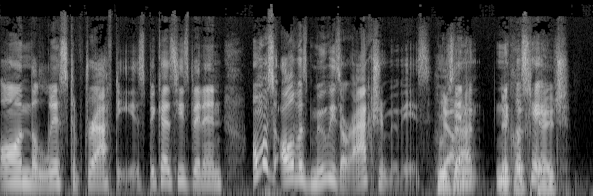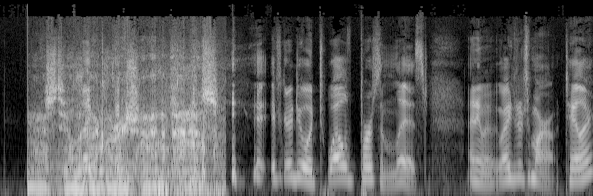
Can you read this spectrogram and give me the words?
on the list of draftees because he's been in almost all of his movies are action movies. Who's And that? Nicolas Cage. i'm gonna Steal the Like, Declaration of Independence. if you're gonna do a 12 person list, anyway, we might do it tomorrow. Taylor,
